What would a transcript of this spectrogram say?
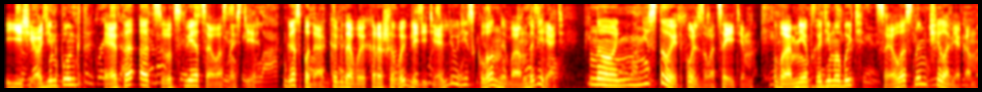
Еще один пункт – это отсутствие целостности. Господа, когда вы хорошо выглядите, люди склонны вам доверять. Но не стоит пользоваться этим. Вам необходимо быть целостным человеком.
